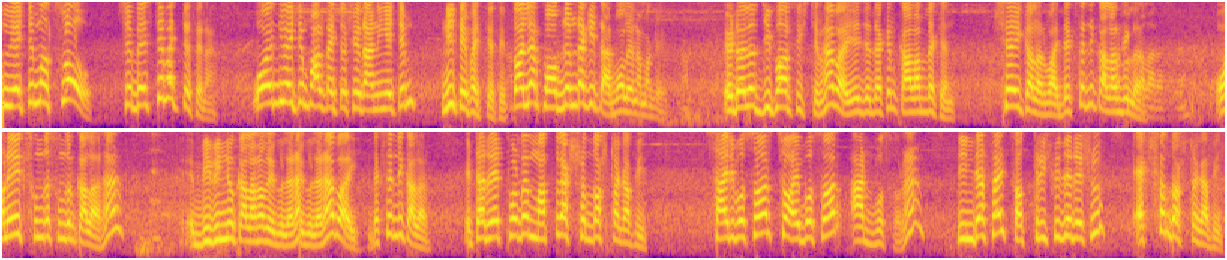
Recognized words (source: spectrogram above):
দুই আইটেম মাল স্লো সে বেচতে পারতেছে না। ওই দুই আইটেম পাল্টাইতো সে রানিং আইটেম নিতে পারতেছে। তাহলে আর প্রবলেমটা কি তার? বলেন আমাকে। এটা হলো জিপার সিস্টেম হ্যাঁ ভাই? এই যে দেখেন কালার দেখেন। সেই কালার ভাই দেখছেন কালারগুলো অনেক সুন্দর সুন্দর কালার হ্যাঁ? বিভিন্ন কালার হবে এগুলো এগুলো হ্যাঁ ভাই? দেখছেন নি কালার এটা রেট পড়বে মাত্র একশো দশ টাকা পিস চার বছর ছয় বছর আট বছর হ্যাঁ? তিনটা সাইজ ছত্রিশ পিসের রেশু একশো দশ টাকা পিস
